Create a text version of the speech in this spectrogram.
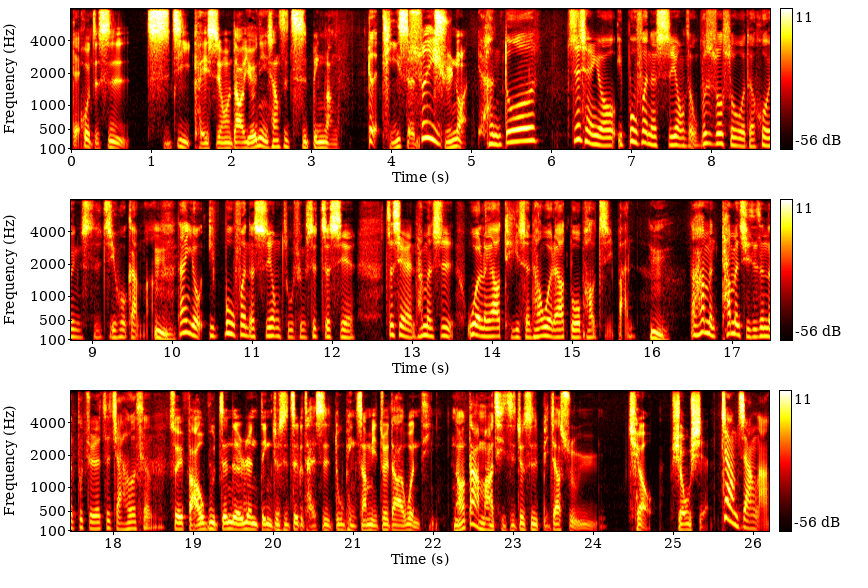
对，或者是实际可以使用到，有一点像是吃槟榔，对，提神所以取暖。很多。之前有一部分的使用者，我不是说所有的货运司机或干嘛，嗯，但有一部分的使用族群是这些这些人，他们是为了要提升，他为了要多跑几班，嗯，那他们他们其实真的不觉得这假喝色，所以法务部真的认定就是这个才是毒品上面最大的问题，然后大麻其实就是比较属于 chill 休闲。这样讲啦，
